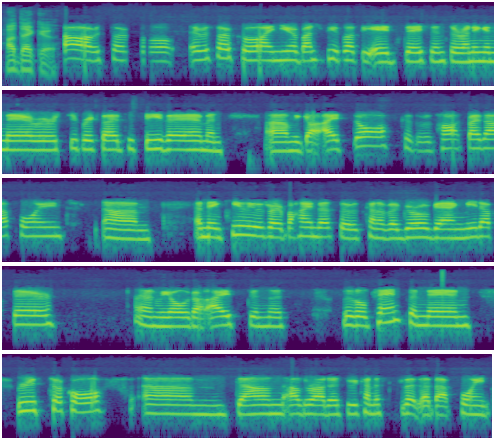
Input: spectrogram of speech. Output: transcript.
How'd that go? Oh, it was so cool. It was so cool. I knew a bunch of people at the aid station, so running in there, we were super excited to see them, and um, we got iced off because it was hot by that point. Um, and then Keely was right behind us, so it was kind of a girl gang meetup there, and we all got iced in this little tent, and then Ruth took off um, down Eldorado, so we kind of split at that point,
